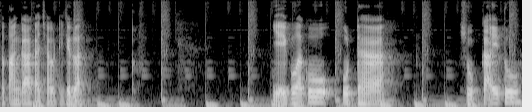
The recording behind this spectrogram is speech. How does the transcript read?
Tetangga agak jauh dikit lah. Ya iku aku udah suka itu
